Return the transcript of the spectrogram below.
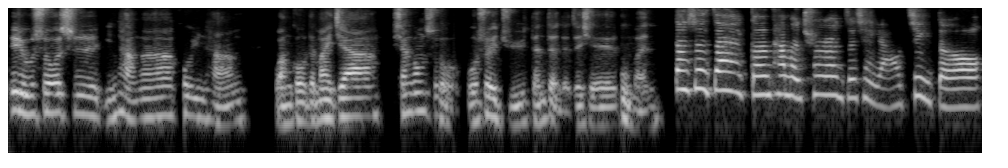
例如说是银行啊、货运行。网购的卖家、乡公所、国税局等等的这些部门，但是在跟他们确认之前，也要记得哦，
